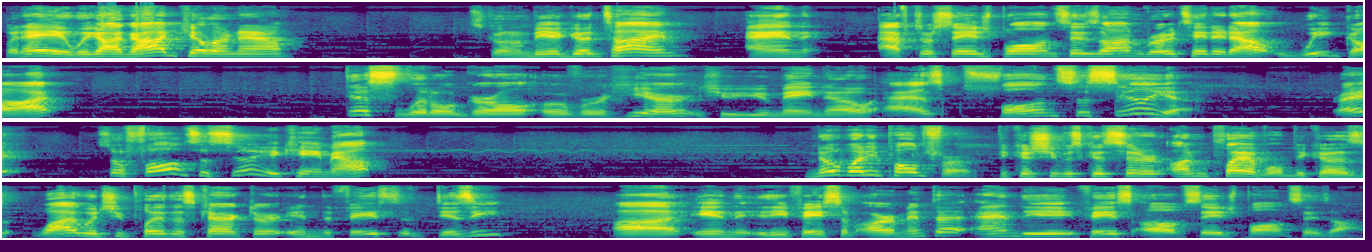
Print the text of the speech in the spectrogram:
But hey, we got God Killer now. It's going to be a good time. And after Sage Baal and Sezan rotated out, we got this little girl over here, who you may know as Fallen Cecilia, right? So Fallen Cecilia came out. Nobody pulled for her because she was considered unplayable. Because why would you play this character in the face of Dizzy, uh, in the face of Aramintha, and the face of Sage Baal and Sezan?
